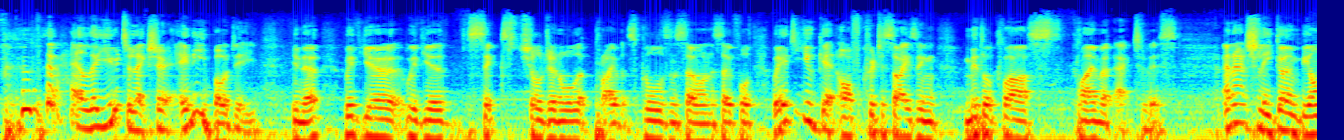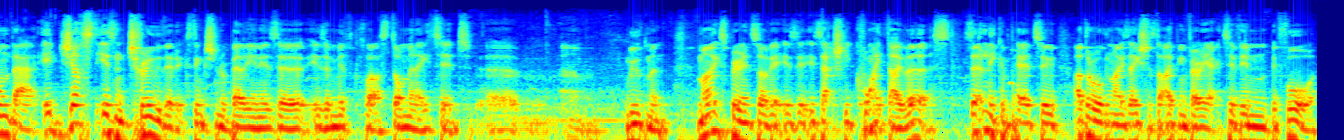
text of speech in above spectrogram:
who the hell are you to lecture anybody? You know, with your with your six children all at private schools and so on and so forth. Where do you get off criticizing middle class climate activists? And actually, going beyond that, it just isn't true that Extinction Rebellion is a is a middle class dominated um, um, movement. My experience of it is it's actually quite diverse, certainly compared to other organisations that I've been very active in before.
